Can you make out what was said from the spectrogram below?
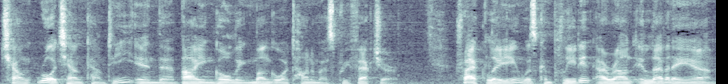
Qiang, Ruoqiang County in the Bayingolin Mongol Autonomous Prefecture. Track laying was completed around 11 a.m.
